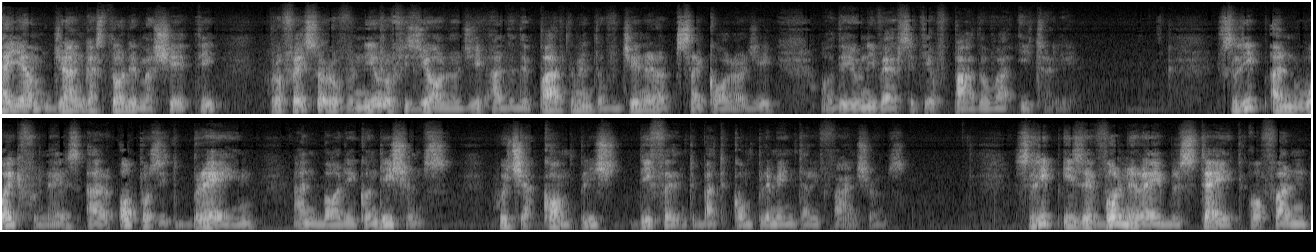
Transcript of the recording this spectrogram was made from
I am Gian Gastone Mascetti, professor of neurophysiology at the Department of General Psychology of the University of Padova, Italy. Sleep and wakefulness are opposite brain and body conditions, which accomplish different but complementary functions. Sleep is a vulnerable state of an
